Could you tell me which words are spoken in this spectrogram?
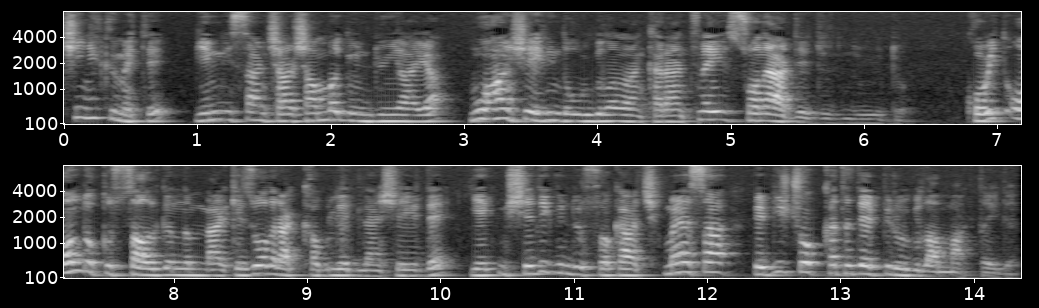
Çin hükümeti 1 Nisan çarşamba günü dünyaya Wuhan şehrinde uygulanan karantinayı sona erdirdiğini duyurdu. Covid-19 salgınının merkezi olarak kabul edilen şehirde 77 gündür sokağa çıkma yasağı ve birçok katı tedbir uygulanmaktaydı.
